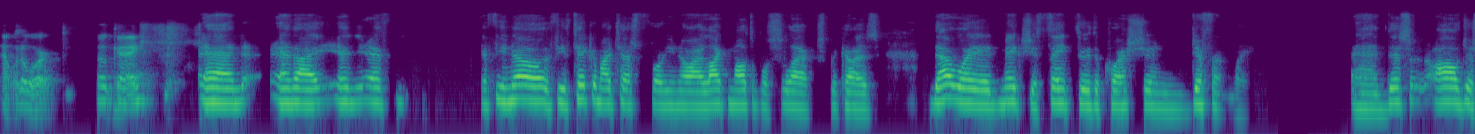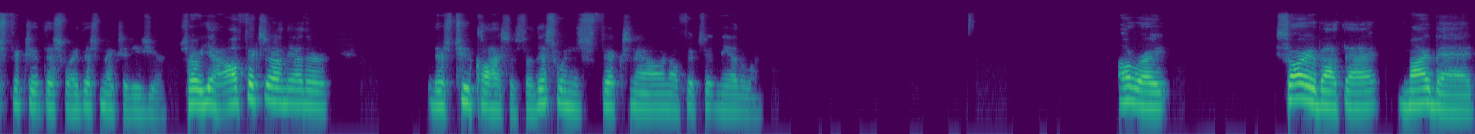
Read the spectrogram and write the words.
That would have worked. Okay. And and I and if if you know if you've taken my test before, you know I like multiple selects because that way it makes you think through the question differently. And this, I'll just fix it this way. This makes it easier. So yeah, I'll fix it on the other there's two classes. So this one's fixed now and I'll fix it in the other one. All right. Sorry about that. My bad.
